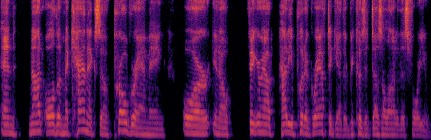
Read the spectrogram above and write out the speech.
and not all the mechanics of programming or you know figuring out how do you put a graph together because it does a lot of this for you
